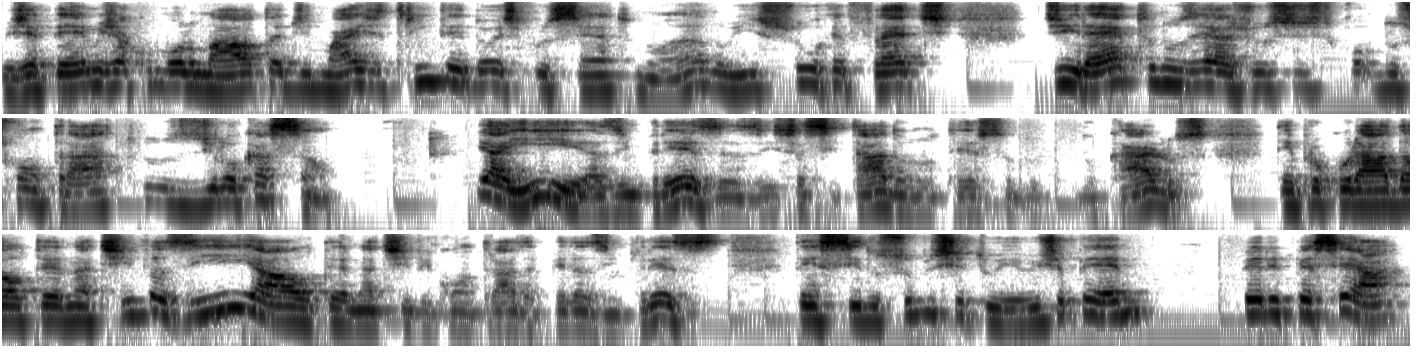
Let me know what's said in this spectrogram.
O IGPM já acumula uma alta de mais de 32% no ano, e isso reflete direto nos reajustes dos contratos de locação. E aí, as empresas, isso é citado no texto do, do, Carlos, têm procurado alternativas e a alternativa encontrada pelas empresas tem sido substituir o IGPM pelo IPCA,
